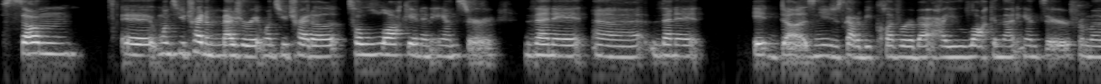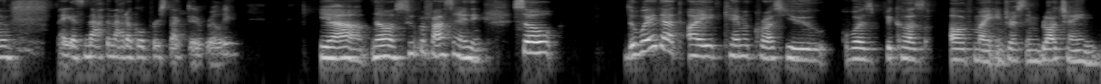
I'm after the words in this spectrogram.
some it, uh, once you try to measure it once you try to to lock in an answer then it uh then it it does. And you just got to be clever about how you lock in that answer from a i guess mathematical perspective really. Yeah. No super fascinating. So the way that i came across you was because of my interest in blockchain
